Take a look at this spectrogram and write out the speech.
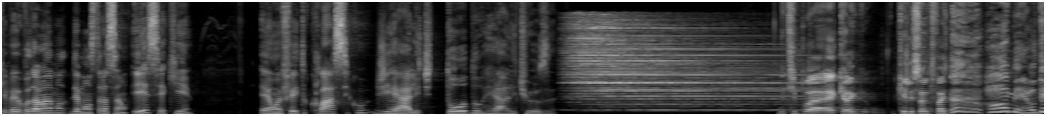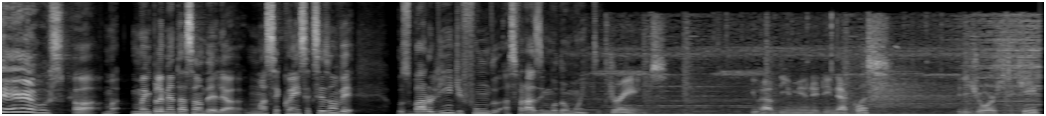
Quer ver? Vou dar uma demo- demonstração. Esse aqui é um efeito clássico de reality. Todo reality usa. Tipo, é aquela, aquele som que tu faz. Oh meu Deus! Ó, uma, uma implementação dele, ó. Uma sequência que vocês vão ver. Os barulhinhos de fundo, as frases mudam muito. dreams. You have the immunity necklace. It is yours to keep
